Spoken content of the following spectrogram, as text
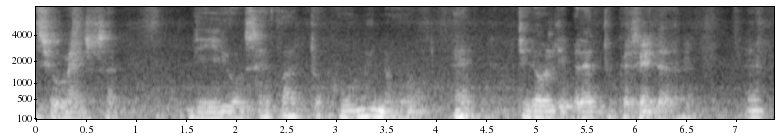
Come inizio messa. Dio si è fatto come noi. Eh? Ti do il libretto per sì. vedere. Eh?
